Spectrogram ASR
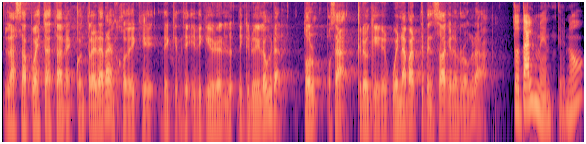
las apuestas están en contra de Naranjo, de que, de que, de, de que, de que lo iba a lograr. Todo- o sea, creo que buena parte pensaba que no lo lograba. Totalmente, ¿no?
